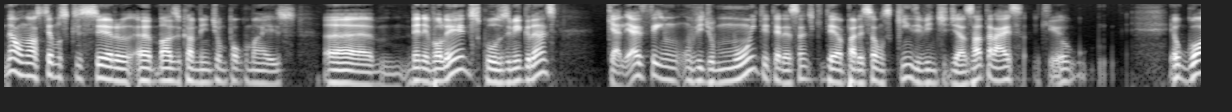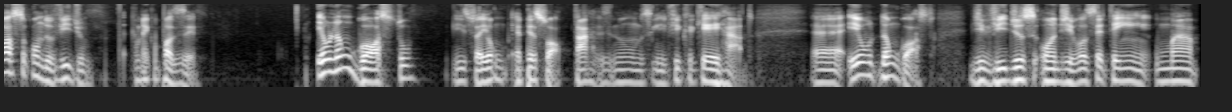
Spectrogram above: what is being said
não, nós temos que ser é, basicamente um pouco mais uh, benevolentes com os imigrantes que aliás tem um, um, vídeo muito interessante que apareceu uns 15, 20 dias atrás, que eu, eu gosto quando o vídeo, como é que eu posso dizer? Eu não gosto, isso aí é, é pessoal, tá? Não significa que é errado. É, eu não gosto de vídeos onde você tem uma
